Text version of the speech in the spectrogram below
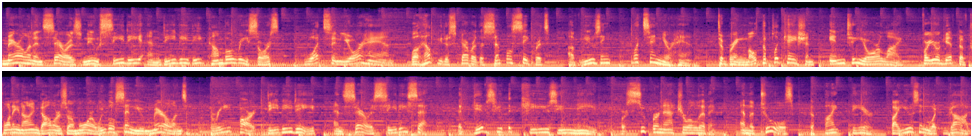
Marilyn and Sarah's new CD and DVD combo resource, What's in Your Hand, will help you discover the simple secrets of using what's in your hand to bring multiplication into your life. For your gift of $29 or more, we will send you Marilyn's three part DVD and Sarah's CD set that gives you the keys you need for supernatural living and the tools to fight fear by using what God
